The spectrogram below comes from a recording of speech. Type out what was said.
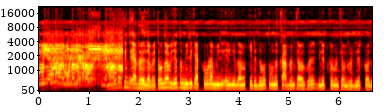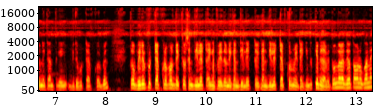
আমি এটা কিন্তু অ্যাড হয়ে যাবে তোমাদের আমি যেহেতু মিউজিক অ্যাড করব না মিউজিক এর কিন্তু আমি কেটে দেবো। তোমাদের কাটবেন কেমন করে ডিলিট করবেন কেমন করে ডিলিট করার জন্য এখান থেকে ভিডিওপুর ট্যাপ করবেন। তো ভিডিওপুর ট্যাপ করার পর দেখতে পাচ্ছেন ডিলিট এখানে পেয়ে যাবেন এখানে ডিলিট তো এখানে ডিলিট ট্যাপ করবেন এটা কিন্তু কেটে যাবে। তোমরা যেহেতু আমার ওখানে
